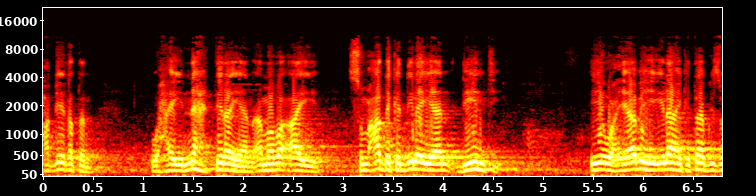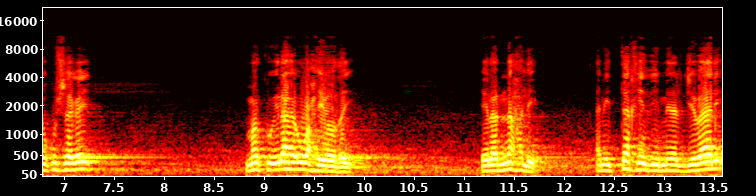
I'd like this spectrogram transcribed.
xaqiiqatan waxay nahtirayaan amaba ay sumcadda ka dilayaan diintii iyo waxyaabihii ilaahay kitaabkiisa ku sheegay markuu ilaahay u waxyooday ilى الnaxli an itakidii min aljibaali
